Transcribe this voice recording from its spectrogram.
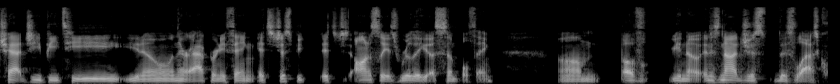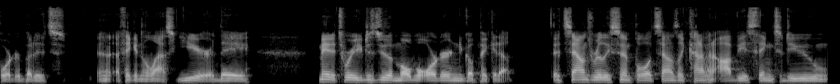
ChatGPT, you know, in their app or anything. It's just, it's just, honestly, it's really a simple thing. Um, of you know, and it's not just this last quarter, but it's uh, I think in the last year they made it to where you just do the mobile order and go pick it up. It sounds really simple. It sounds like kind of an obvious thing to do,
